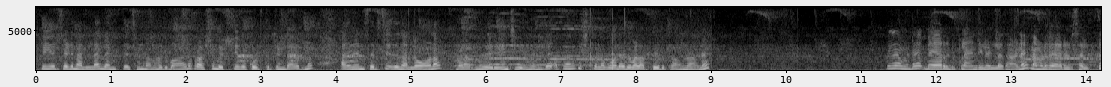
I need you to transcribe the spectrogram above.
അപ്പോൾ ഈ ഒരു ചെടി നല്ല ലെങ്ത്ത് വെച്ചിട്ട് നമ്മൾ ഒരുപാട് പ്രാവശ്യം വെട്ടിയൊക്കെ കൊടുത്തിട്ടുണ്ടായിരുന്നു. അതിനനുസരിച്ച് ഇത് നല്ലോണം വളർന്നു വരികയും ചെയ്യുന്നുണ്ട്. അപ്പോൾ നമുക്ക് ഇഷ്ടമുള്ള പോലെ ഇത് വളർത്തിയെടുക്കാവുന്നതാണ്. ഇത് നമ്മുടെ വേറൊരു പ്ലാന്റിലുള്ളതാണ്. നമ്മൾ വേറൊരു സ്ഥലത്ത്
